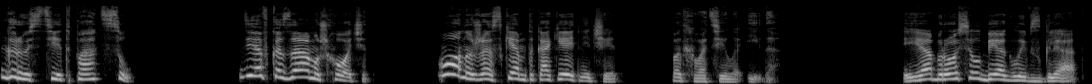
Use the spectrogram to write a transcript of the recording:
грустит по отцу. Девка замуж хочет. Он уже с кем-то кокетничает, подхватила Ида. Я бросил беглый взгляд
